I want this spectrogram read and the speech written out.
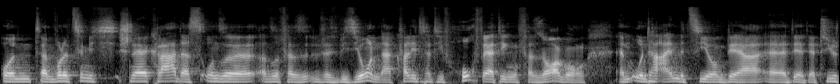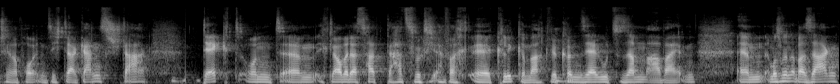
Und dann wurde ziemlich schnell klar, dass unsere, unsere Vision einer qualitativ hochwertigen Versorgung ähm, unter Einbeziehung der, äh, der, der Psychotherapeuten sich da ganz stark deckt. Und ähm, ich glaube, das hat, da hat es wirklich einfach äh, Klick gemacht. Wir können sehr gut zusammenarbeiten. Ähm, da muss man aber sagen,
